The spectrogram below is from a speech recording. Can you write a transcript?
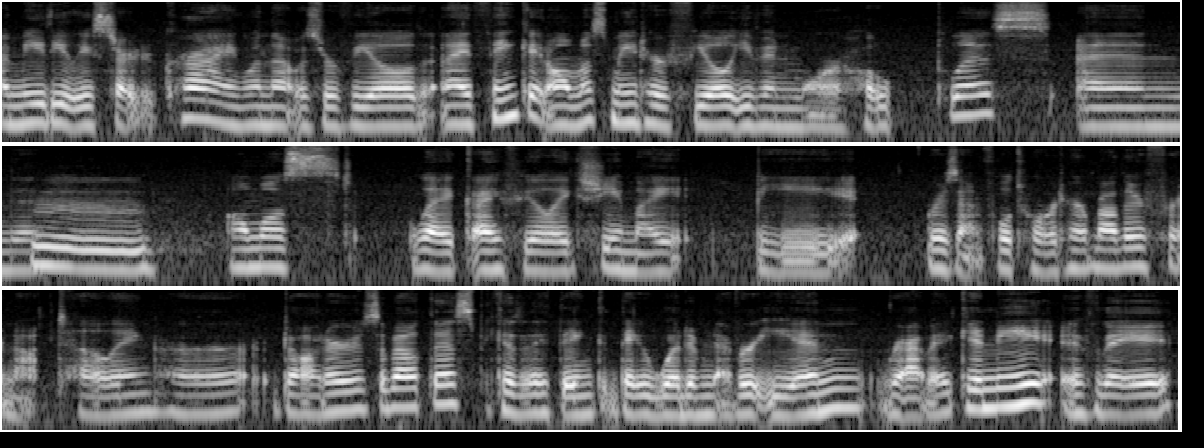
immediately started crying when that was revealed. And I think it almost made her feel even more hopeless and Hmm. almost like I feel like she might be resentful toward her mother for not telling her daughters about this because I think they would have never eaten rabbit kidney if they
